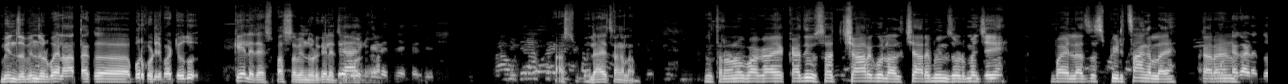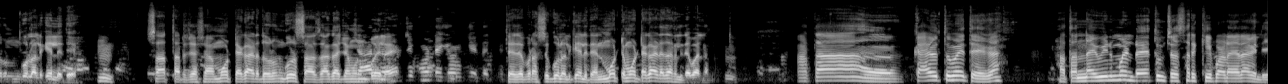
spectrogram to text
बिंजो बिंजोड बैला आता बुरखोडच्या पाठी केले त्या पाच सहा बिंजोड केले त्या असं आहे चांगला. मित्रांनो बघा एका दिवसात चार गुलाल चार बिनजोड म्हणजे बैलाचं स्पीड चांगला आहे. कारण गाड्या धरून गुलाल केले ते. हम्म. सातारच्या अशा मोठ्या गाड्या धरून गुरसाचा गाजा म्हणून बैल आहे. त्याच्यावर असे गुलाल केले त्याने मोठ्या मोठ्या गाड्या धरल्या त्या बैलांना. आता अं, काय होतं माहिती आहे का? आता नवीन मंडळ तुमच्यासारखी पडायला लागली.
